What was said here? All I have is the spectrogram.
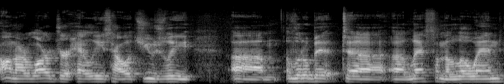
on our larger helis, how it's usually um, a little bit uh, uh, less on the low end,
